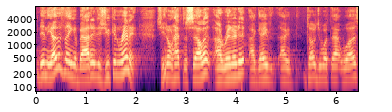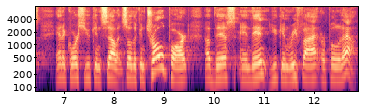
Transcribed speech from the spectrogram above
then the other thing about it is you can rent it. So you don't have to sell it. I rented it. I gave I told you what that was. And of course, you can sell it. So the control part of this, and then you can refi it or pull it out.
